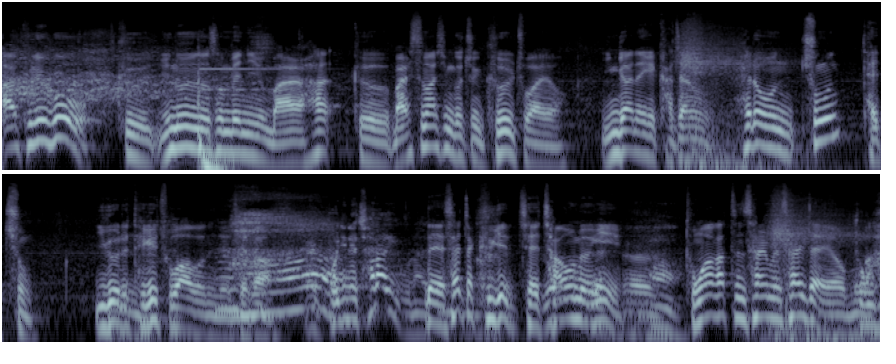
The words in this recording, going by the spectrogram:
아 그리고 그 윤호윤호 선배님 말 그 말씀하신 것 중에 그걸 좋아해요. 인간에게 가장 해로운 충은 대충. 이거를 되게 좋아하거든요, 제가. 본인의 철학이구나. 네, 살짝 그게 제 좌우명이 동화 같은 삶을 살자예요. 뭔가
